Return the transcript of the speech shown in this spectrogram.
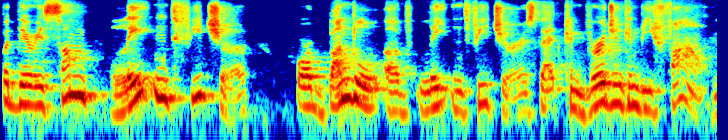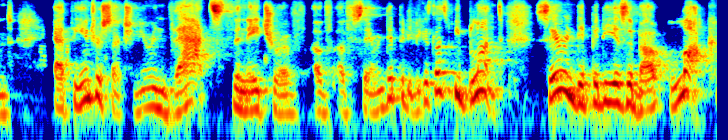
But there is some latent feature or bundle of latent features that converge and can be found at the intersection here. And that's the nature of, of, of, serendipity. Because let's be blunt, serendipity is about luck.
